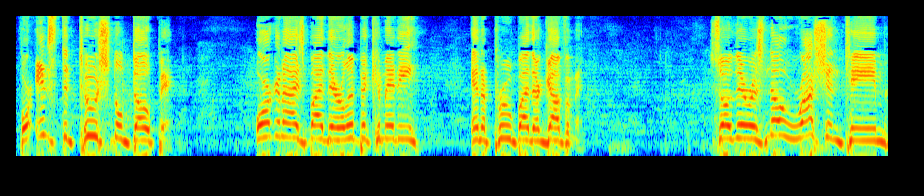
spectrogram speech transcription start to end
for institutional doping, organized by their Olympic Committee and approved by their government. So there is no Russian team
